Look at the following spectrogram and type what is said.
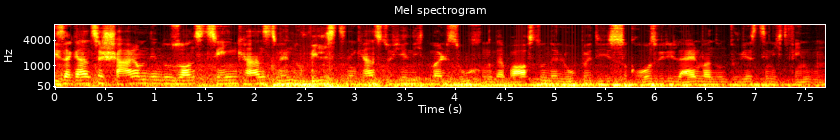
dieser ganze Charme, den du sonst sehen kannst, wenn du willst, den kannst du hier nicht mal suchen. Da brauchst du eine Lupe, die ist so groß wie die Leinwand und du wirst sie nicht finden.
